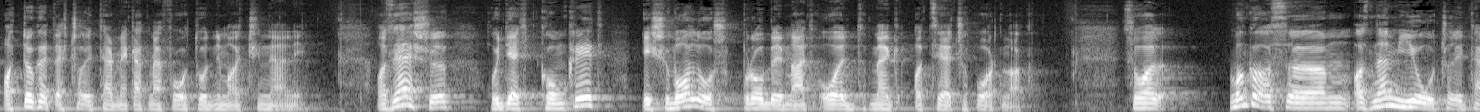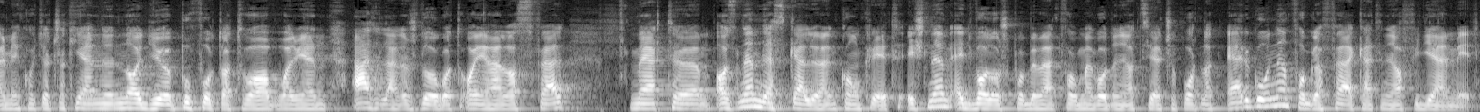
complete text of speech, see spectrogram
a tökéletes csali terméket meg fogod tudni majd csinálni. Az első, hogy egy konkrét és valós problémát old meg a célcsoportnak. Szóval maga az, az nem jó csali termék, hogyha csak ilyen nagy pufotatva, vagy ilyen általános dolgot ajánlasz fel, mert az nem lesz kellően konkrét, és nem egy valós problémát fog megoldani a célcsoportnak, ergo nem fogja felkelteni a figyelmét.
